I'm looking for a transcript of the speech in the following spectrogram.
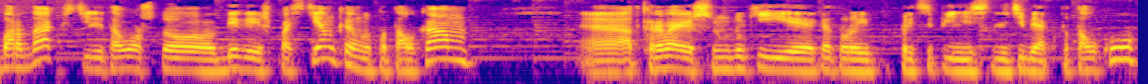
бардак в стиле того, что бегаешь по стенкам и потолкам, э, открываешь сундуки, которые прицепились для тебя к потолку,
